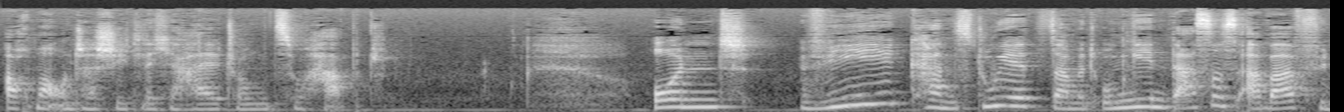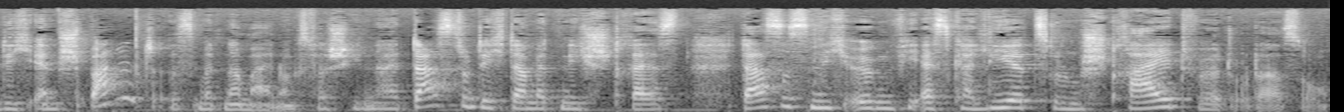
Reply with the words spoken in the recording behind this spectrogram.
auch mal unterschiedliche Haltungen zu habt. Und wie kannst du jetzt damit umgehen, dass es aber für dich entspannt ist mit einer Meinungsverschiedenheit, dass du dich damit nicht stresst, dass es nicht irgendwie eskaliert zu einem Streit wird oder so?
